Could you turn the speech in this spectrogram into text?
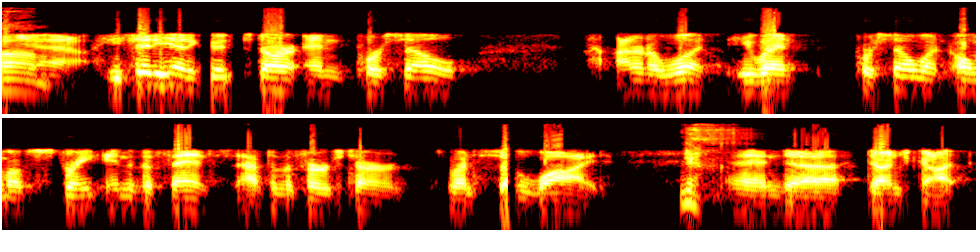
Um, yeah, he said he had a good start, and Pourcel, I don't know what he went. Pourcel went almost straight into the fence after the first turn. He went so wide, and uh, Dunge got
